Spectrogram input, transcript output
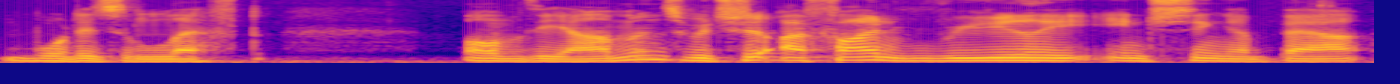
what is left of the almonds, which I find really interesting about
